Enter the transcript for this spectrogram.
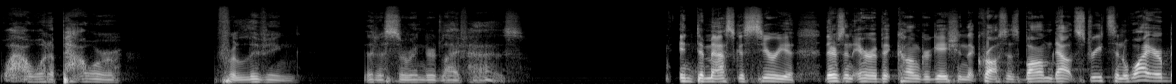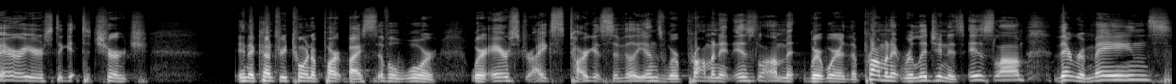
Wow, what a power for living that a surrendered life has. In Damascus, Syria, there's an Arabic congregation that crosses bombed out streets and wire barriers to get to church in a country torn apart by civil war, where airstrikes target civilians, where prominent Islam, where, where the prominent religion is Islam, there remains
